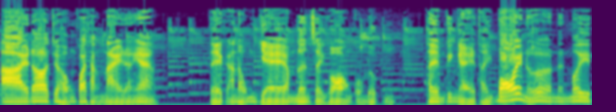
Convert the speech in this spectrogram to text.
Ai đó chứ không phải thằng này đâu nha. Tiệt anh không về em lên Sài Gòn còn được thêm cái nghề thầy bói nữa Nên mới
